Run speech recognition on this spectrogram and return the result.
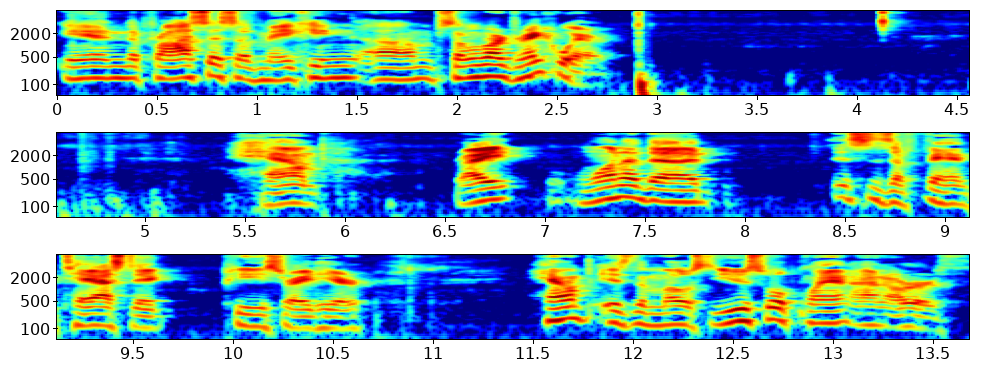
in the process of making um, some of our drinkware. Hemp, right? One of the, this is a fantastic piece right here. Hemp is the most useful plant on earth,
